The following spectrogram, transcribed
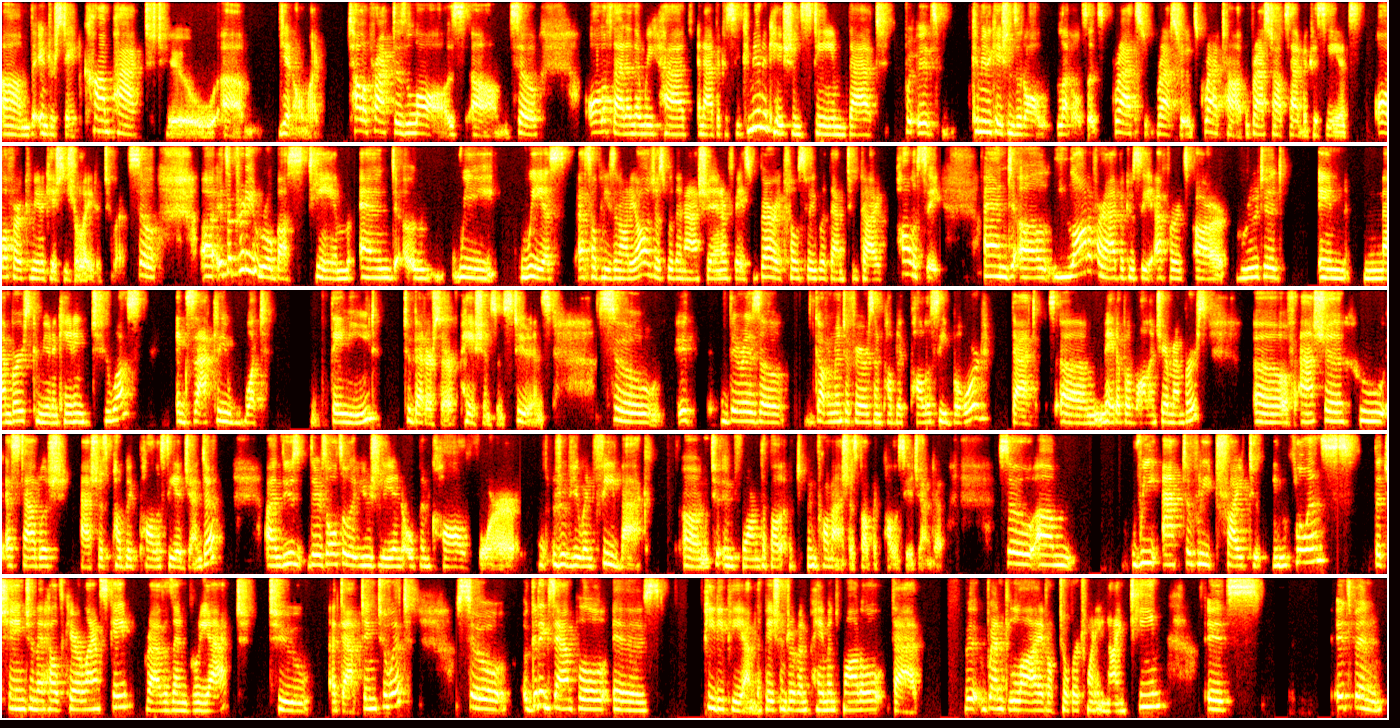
um, the interstate compact to, um, you know, like telepractice laws. Um, so all of that. And then we have an advocacy communications team that it's communications at all levels. It's grass, grassroots, grass, top, grass tops advocacy. It's all of our communications related to it. So uh, it's a pretty robust team. And uh, we we as SLPs and audiologists within ASHA interface very closely with them to guide policy. And a lot of our advocacy efforts are rooted in members communicating to us exactly what they need to better serve patients and students. So it, there is a government affairs and public policy board that um, made up of volunteer members of ASHA who establish ASHA's public policy agenda. And there's also usually an open call for review and feedback um, to inform the to inform ASHA's public policy agenda. So um, we actively try to influence the change in the healthcare landscape rather than react to adapting to it. So a good example is PDPM, the patient-driven payment model that went live October 2019. It's it's been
